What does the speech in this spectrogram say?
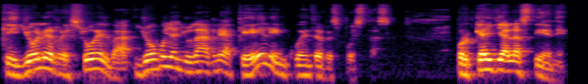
que yo le resuelva. Yo voy a ayudarle a que él encuentre respuestas, porque él ya las tiene.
